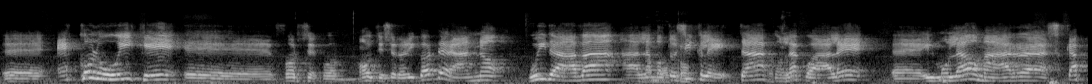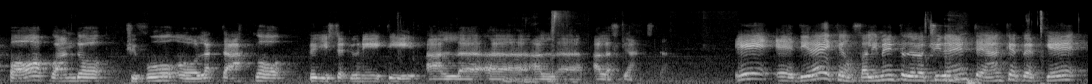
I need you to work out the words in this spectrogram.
eh, è colui che, eh, forse molti se lo ricorderanno, guidava la motocicletta con la quale eh, il mullah Omar scappò quando ci fu oh, l'attacco degli Stati Uniti al, uh, al, all'Afghanistan. E eh, direi che è un fallimento dell'Occidente anche perché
